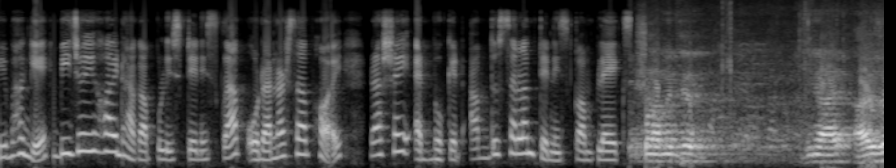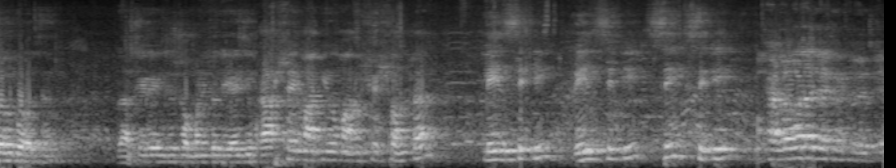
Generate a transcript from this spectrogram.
বিভাগে বিজয়ী হয় ঢাকা পুলিশ টেনিস ক্লাব ও রানার্স আপ হয় রাজশাহী অ্যাডভোকেট আব্দুস সালাম টেনিস কমপ্লেক্স টুর্নামেন্টের যিনি আয়োজন করেছেন রাজশাহী রেঞ্জের সম্মানিত ডিআইজি রাজশাহী মাটি ও মানুষের সন্তান clean city green city silk city খেলোয়াড়রা যেখানে খেলেছে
